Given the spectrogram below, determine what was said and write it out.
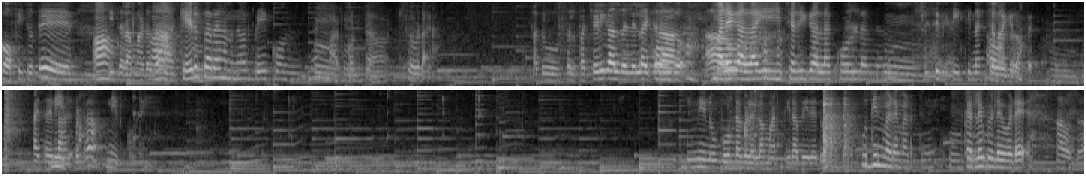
ಕಾಫಿ ಜೊತೆ ಈ ತರ ಮಾಡೋದ? ಕೇಳ್ತಾರೆ ನಮ್ಮನೆಯವ್ರು ಬೇಕು ಅಂತ ಮಾಡ್ಕೊಡ್ತಾ ಸೋಡಾ. ಅದು ಸ್ವಲ್ಪ ಚಳಿಗಾಲದಲ್ಲೆಲ್ಲ ಈ ತರ ಹೌದು. ಮಳೆಗಾಲ ಈ ಚಳಿಗಾಲ ಕೋಲ್ಡ್ ಅಲ್ಲ ಬಿಸಿ ಬಿಸಿ ತಿನ್ನಕ್ ಚೆನ್ನಾಗಿರುತ್ತೆ. ಆಯ್ತಾ ಹಾಕ್ಬಿಟ್ರಾ? ನೀರು ಕೊಡಿ. ಇನ್ನೇನು ಬೋಂಡಗಳೆಲ್ಲ ಮಾಡ್ತೀರಾ ಬೇರೆದು? ಉದ್ದಿನ ವಡೆ ಮಾಡ್ತೀನಿ. ಕಡಲೆಬೇಳೆ ವಡೆ ಹೌದಾ?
